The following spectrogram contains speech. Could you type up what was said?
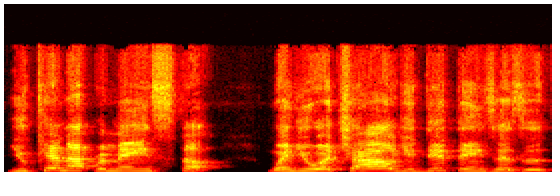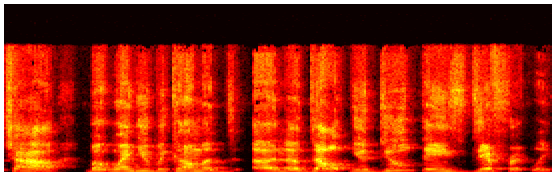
you cannot remain stuck. When you were a child, you did things as a child, but when you become a, an adult, you do things differently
